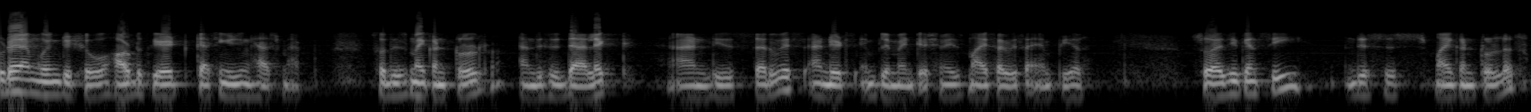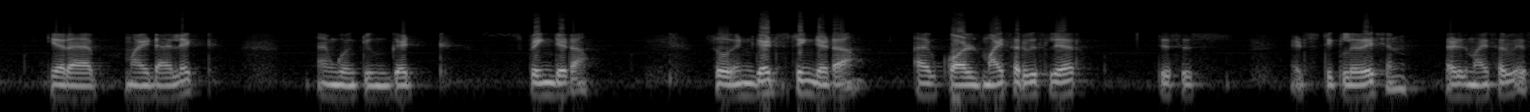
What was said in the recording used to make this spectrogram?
today I'm going to show how to create caching using HashMap. So this is my controller and this is dialect and this service and its implementation is my service IMPL. So as you can see this is my controller. Here I have my dialect. I'm going to get string data. So in get string data I have called my service layer. This is its declaration that is my service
